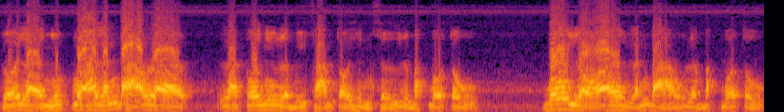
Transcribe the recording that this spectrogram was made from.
gọi là nhục mạ lãnh đạo là là coi như là bị phạm tội hình sự rồi bắt bỏ tù. Bôi lọ lãnh đạo là bắt bỏ tù.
